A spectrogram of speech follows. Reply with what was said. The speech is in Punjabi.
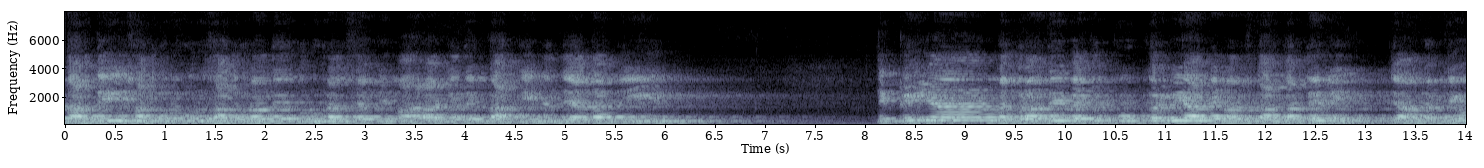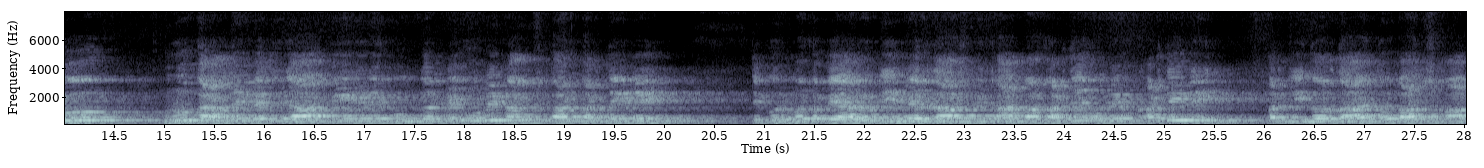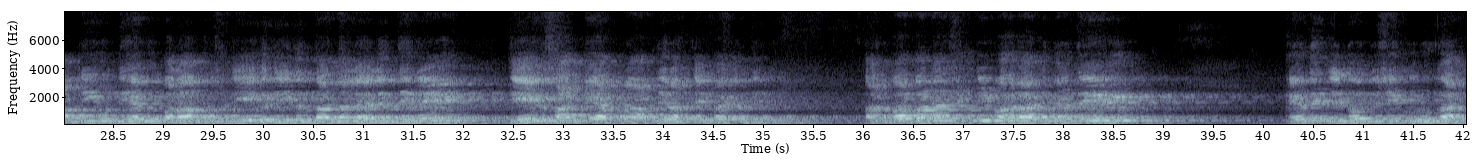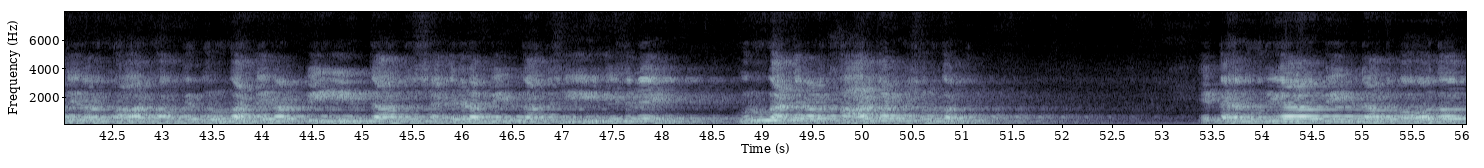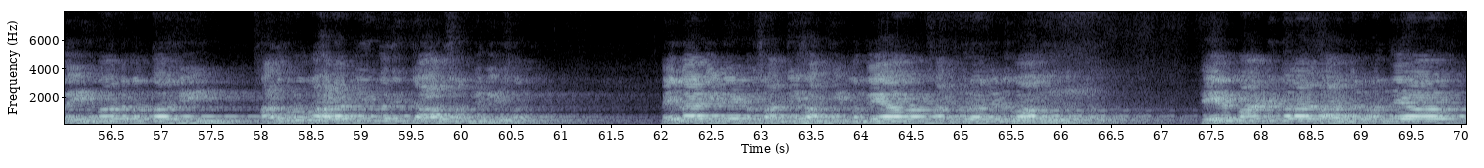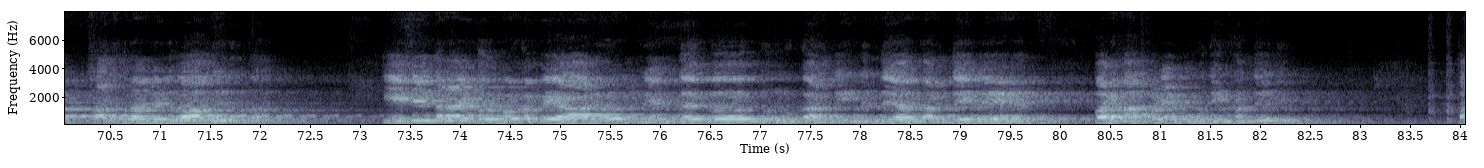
ਦਰ ਦੀ ਸਤਿਗੁਰੂ ਗੁਰੂ ਸਤਿਗੁਰਾਂ ਦੇ, ਗੁਰੂ ਗ੍ਰੰਥ ਸਾਹਿਬ ਜੀ ਮਹਾਰਾਜ ਜੀ ਦੇ ਘਰ ਦੀ ਨਿੰਦਿਆ ਦਾ ਕੀ? ਤੇ ਕਈਆਂ ਨਗਰਾਂ ਦੇ ਵਿੱਚ ਕੂਕਰ ਵੀ ਆ ਕੇ ਨਮਸਕਾਰ ਕਰਦੇ ਨੇ। ਧਿਆਨ ਰੱਖਿਓ, ਗੁਰੂ ਘਰਾਂ ਦੇ ਵਿੱਚ ਜਾ ਕੇ ਜਿਹੜੇ ਕੂਕਰ ਨੇ, ਉਹ ਵੀ ਨਮਸਕਾਰ ਕਰਦੇ ਨੇ। ਤੇ ਗੁਰਮੁਖ ਪਿਆਰੋ, ਜਿਵੇਂ ਅਰਦਾਸ ਵਿੱਚ ਆਪਾਂ ਖੜਦੇ ਉਵੇਂ ਉਹ ਖੜਦੇ ਨੇ। ਪਰ ਜਦੋਂ ਅਰਦਾਸ ਤੋਂ ਬਾਅਦ ਸਮਾਪਤੀ ਹੁੰਦੀ ਹੈ ਕੋਈ ਭਲਾ ਕੁਛ ਦੇਗ ਦੇ ਦਿੰਦਾ ਤਾਂ ਲੈ ਲੈਂਦੇ ਨੇ ਦੇਗ ਸਾਧ ਆਪਣਾ ਆਪਣੇ ਰਸਤੇ ਪੈ ਜਾਂਦੇ ਨੇ। ਧੰਨ ਬਾਬਾ ਨਾਨਕ ਸਿੰਘ ਜੀ ਮਹਾਰਾਜ ਕਹਿੰਦੇ ਕਹਿੰਦੇ ਜਦੋਂ ਤੁਸੀਂ ਗੁਰੂ ਘਰ ਦੇ ਨਾਲ ਖਾਰ ਖਾਓਗੇ, ਗੁਰੂ ਘਰ ਦੇ ਨਾਲ ਭੀਮ ਚੰਦ ਸਿੰਘ ਜਿਹੜਾ ਭੀਮ ਚੰਦ ਸੀ ਇਸ ਨੇ ਗੁਰੂ ਘਰ ਦੇ ਨਾਲ ਖਾਰ ਕਰਨੀ ਸ਼ੁਰੂ ਕਰ ਦਿੱਤੀ। ਇੱਕ ਹਲੂਰੀਆ ਭੀਮ ਚੰਦ ਬਹੁਤ ਬੇਈਮਾਨ ਬੰਦਾ ਸੀ। ਸਤਿਗੁਰੂ ਮਹਾਰਾਜ ਜੀ ਉਹਨਾਂ ਦੀ ਚਾਲ ਸਮਝ ਗਏ ਸਨ। ਪਹਿਲਾ ਜਿਹਨੇ ਪ੍ਰਸਾਦੀ ਹਾਥੀ ਮੰਗਿਆ, ਸਤਿਗੁਰਾਂ ਨੇ ਜਵਾਬ ਦਿੱਤਾ। ਫਿਰ ਪੰਜ ਕਲਾ ਸਾਧਨ ਮੰਗਿਆ ਸਤਿਗੁਰਾਂ ਨੇ ਜਵਾਬ ਦੇ ਦਿੱਤਾ। ਇਸੇ ਤਰ੍ਹਾਂ ਹੀ ਗੁਰਮੁਖ ਪਿਆਰ, ਨਿੰਦਕ ਗੁਰੂ ਘਰ ਦੀ ਨਿੰਦਿਆ ਕਰਦੇ ਨੇ, ਪਰ ਆਪਣੇ ਮੂੰਹ ਦੀ ਖਾਂਦੇ ਨੇ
